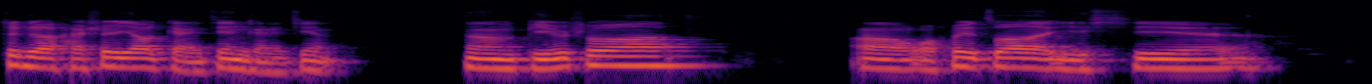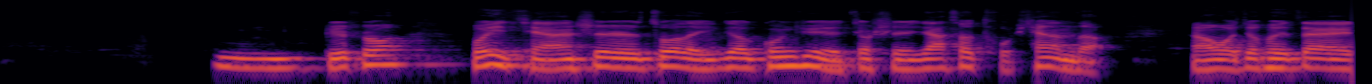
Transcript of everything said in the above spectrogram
这个还是要改进改进。嗯，比如说，嗯，我会做一些，嗯，比如说我以前是做了一个工具，就是压缩图片的，然后我就会在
